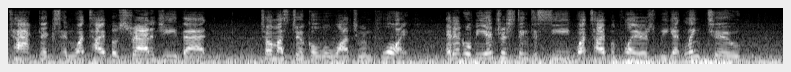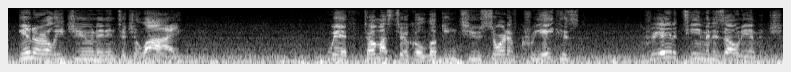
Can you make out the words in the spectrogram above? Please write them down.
tactics and what type of strategy that Thomas Tuchel will want to employ. And it will be interesting to see what type of players we get linked to in early June and into July with Thomas Tuchel looking to sort of create his create a team in his own image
